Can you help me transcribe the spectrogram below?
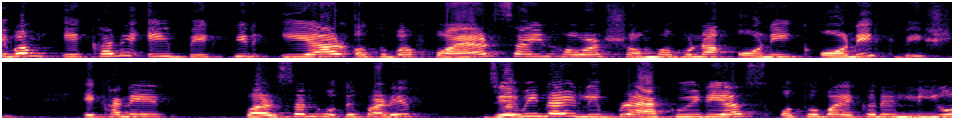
এবং এখানে এই ব্যক্তির এয়ার অথবা ফায়ার সাইন হওয়ার সম্ভাবনা অনেক অনেক বেশি। এখানে পার্সন হতে পারে জেমিনাই লিব্রা অ্যাকুইরিয়াস অথবা এখানে লিও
